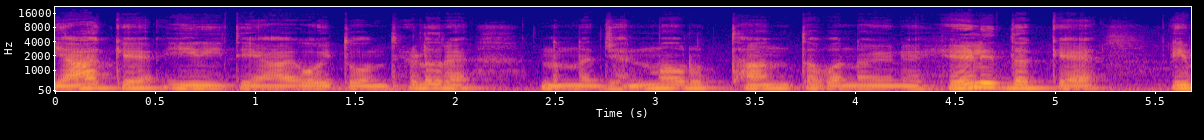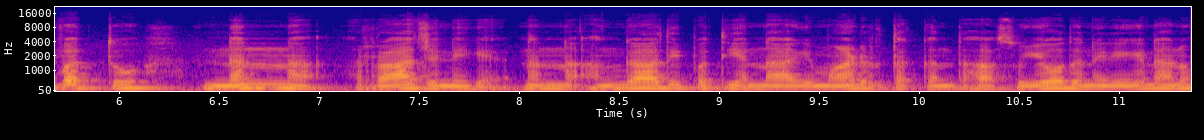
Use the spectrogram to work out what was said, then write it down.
ಯಾಕೆ ಈ ರೀತಿ ಆಗೋಯ್ತು ಅಂತ ಹೇಳಿದ್ರೆ ನನ್ನ ಜನ್ಮ ವೃತ್ತಾಂತವನ್ನು ಇವನು ಹೇಳಿದ್ದಕ್ಕೆ ಇವತ್ತು ನನ್ನ ರಾಜನಿಗೆ, ನನ್ನ ಅಂಗಾಧಿಪತಿಯನ್ನಾಗಿ ಮಾಡಿರ್ತಕ್ಕಂತಹ ಸುಯೋಧನಿಗೆ ನಾನು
